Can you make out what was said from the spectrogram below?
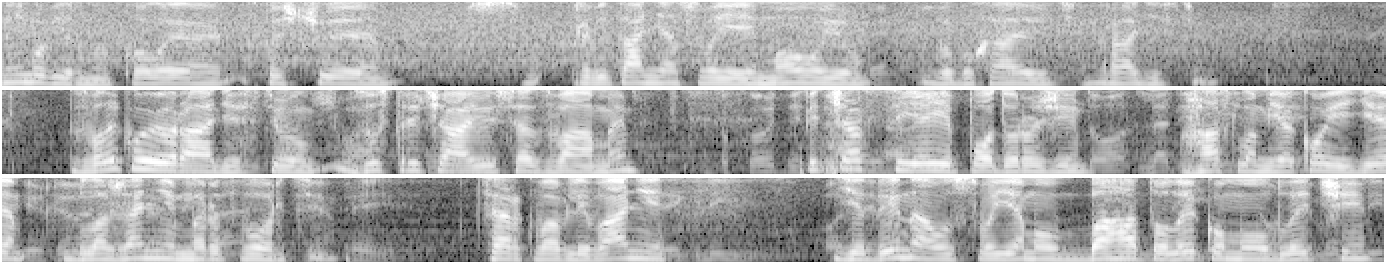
Неймовірно, коли хтось чує привітання своєю мовою, вибухають радістю. З великою радістю зустрічаюся з вами під час цієї подорожі, гаслом якої є блаженні миротворці. Церква в Лівані єдина у своєму багатоликому обличчі,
